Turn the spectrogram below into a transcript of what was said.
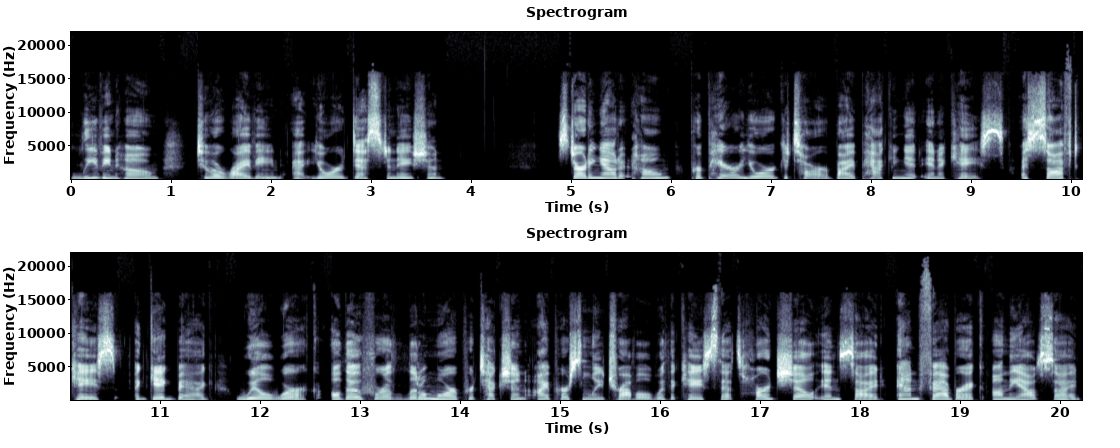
leaving home to arriving at your destination. Starting out at home, prepare your guitar by packing it in a case. A soft case, a gig bag, will work, although for a little more protection, I personally travel with a case that's hard shell inside and fabric on the outside.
